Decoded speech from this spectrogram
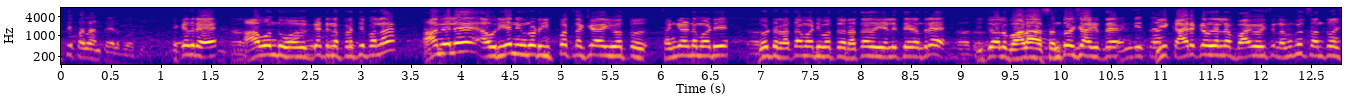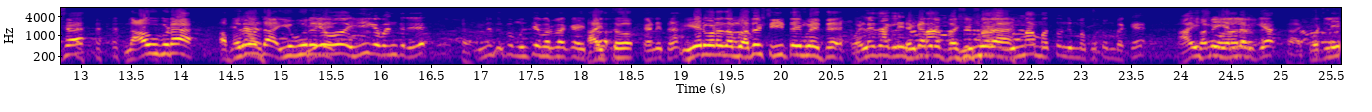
ಪ್ರತಿಫಲ ಅಂತ ಹೇಳ್ಬೋದು. ಯಾಕಂದ್ರೆ ಆ ಒಂದು ಒಗ್ಗಟ್ಟಿನ ಪ್ರತಿಫಲ ಆಮೇಲೆ ಅವ್ರು ಏನ್ ಇವ್ ನೋಡಿ ಇಪ್ಪತ್ತು ಲಕ್ಷ ಇವತ್ತು ಸಂಗ್ರಹಣೆ ಮಾಡಿ ದೊಡ್ಡ ರಥ ಮಾಡಿ ಇವತ್ತು ರಥ ಎಳಿತೇವೆ ಅಂದ್ರೆ ನಿಜವಾಗ್ಲು ಬಹಳ ಸಂತೋಷ ಆಗುತ್ತೆ. ಈ ಕಾರ್ಯಕ್ರಮದಲ್ಲಿ ಭಾಗವಹಿಸಿ ನಮಗೂ ಸಂತೋಷ. ನಾವು ಕೂಡ ಆ ಭಗವಂತ ಈ ಊರಲ್ಲಿ ಈಗ ಬಂದ್ರಿ ಇನ್ನೂ ಸ್ವಲ್ಪ ಮುಂಚೆ ಬರ್ಬೇಕಾಯ್ತು. ಆಯ್ತು. ಖಂಡಿತ. ಏನ್ ಮಾಡೋದು ನಮ್ಗೆ ಅದಷ್ಟು ಈ ಟೈಮ್ ಐತೆ. ಒಳ್ಳೇದಾಗ್ಲಿ. ನಿಮ್ಮ- ಯಾಕಂದ್ರೆ ಬಸವೇಶ್ವರ- ನಿಮ್ಮ- ಮತ್ತು ನಿಮ್ಮ ಕುಟುಂಬಕ್ಕೆ ಆಯುಷ್ ಎಲ್ಲರಿಗೆ ಕೊಡ್ಲಿ.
